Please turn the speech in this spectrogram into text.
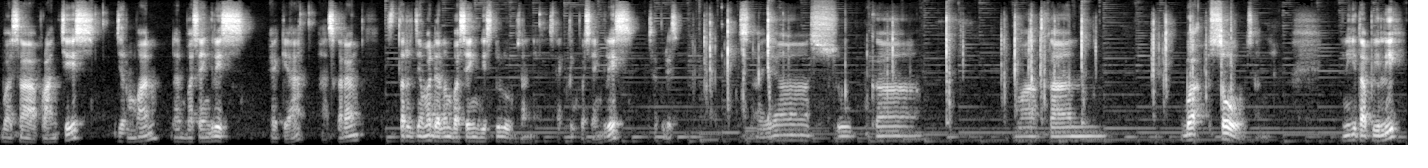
Bahasa Prancis Jerman dan bahasa Inggris baik ya. Nah sekarang terjemah dalam bahasa Inggris dulu misalnya. Saya klik bahasa Inggris saya tulis saya suka makan bakso misalnya. Ini kita pilih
